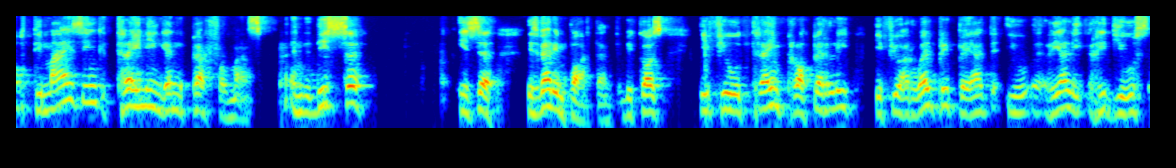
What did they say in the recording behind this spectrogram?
optimizing training and performance. And this uh, is, uh, is very important because if you train properly, if you are well prepared, you really reduce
